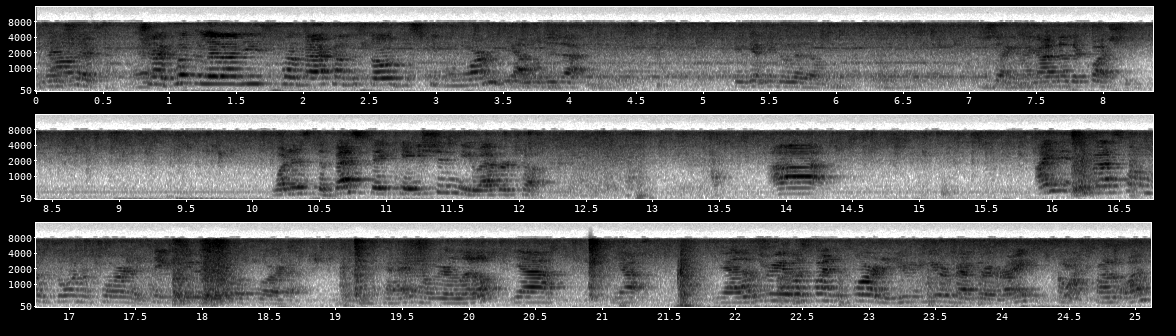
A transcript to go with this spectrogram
and then should I, put the lid on these, put them back on the stove, just keep them warm? Yeah, we'll do that. Okay, get me the lid out. Just a second, I got another question. What is the best vacation you ever took? Uh, I think the best one was going to Florida, taking you to Little Florida. Okay, when we were little? Yeah, yeah. Yeah, The three of us went to Florida, you, you remember it, right? How Yeah. much fun it was?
